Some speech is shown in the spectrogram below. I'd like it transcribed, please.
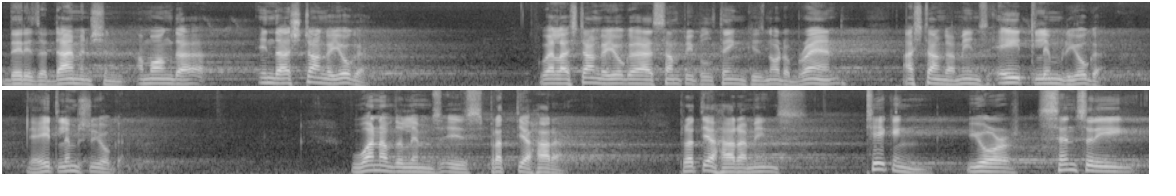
there is a dimension among the… in the Ashtanga Yoga. Well, Ashtanga Yoga, as some people think, is not a brand. Ashtanga means eight-limbed yoga. The eight limbs to yoga. One of the limbs is pratyahara. Pratyahara means taking your sensory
